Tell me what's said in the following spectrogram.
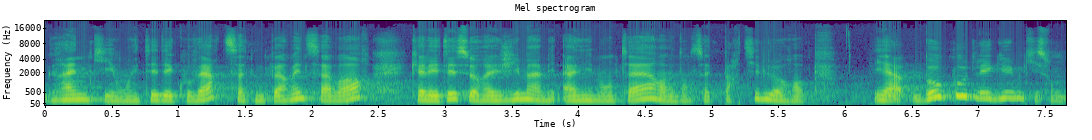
graines qui ont été découvertes, ça nous permet de savoir quel était ce régime alimentaire dans cette partie de l'Europe. Il y a beaucoup de légumes qui sont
